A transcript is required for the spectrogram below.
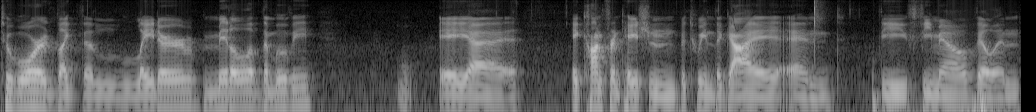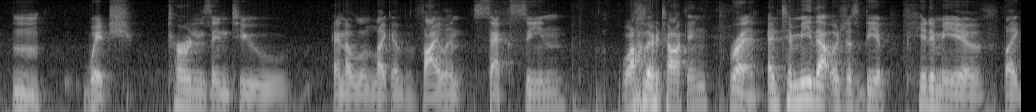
toward like the later middle of the movie, a uh, a confrontation between the guy and the female villain, Mm. Which turns into an a, like a violent sex scene while they're talking. Right. And to me, that was just the epitome of like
